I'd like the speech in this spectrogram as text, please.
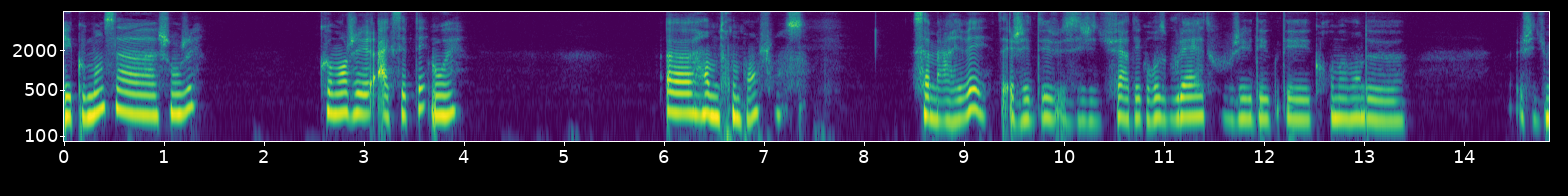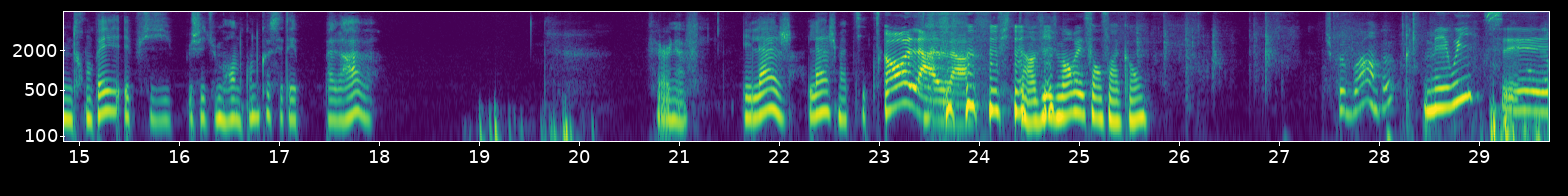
Et comment ça a changé? Comment j'ai accepté? Ouais. Euh, en me trompant, je pense ça m'est arrivé. J'ai dû faire des grosses boulettes ou j'ai eu des, gros moments de. J'ai dû me tromper et puis j'ai dû me rendre compte que c'était pas grave. Fair enough. Et l'âge, l'âge, ma petite. Oh là là Putain, vivement mes 105 ans. Je peux boire un peu? Mais oui, c'est.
